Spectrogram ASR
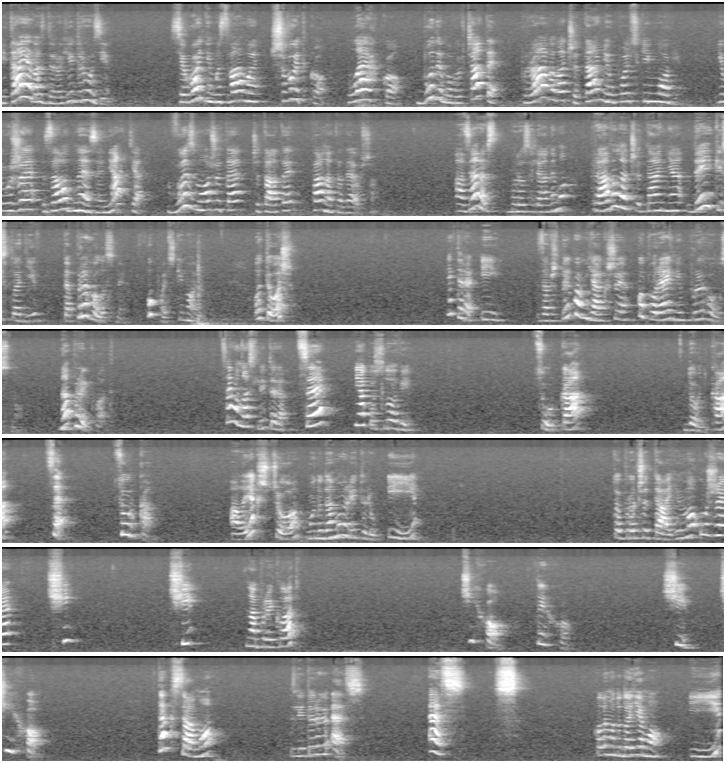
Вітаю вас, дорогі друзі! Сьогодні ми з вами швидко, легко будемо вивчати правила читання у польській мові. І вже за одне заняття ви зможете читати пана Тадеуша. А зараз ми розглянемо правила читання деяких складів та приголосних у польській мові. Отож, літера І завжди пом'якшує попередню приголосну. Наприклад, це у нас літера С, як у слові цурка, донька, це цурка. Але якщо ми додамо літеру І, то прочитаємо уже чі. Чі. Наприклад, чихо, тихо. Чі, чихо. Так само з літерою С. С. С. Коли ми додаємо І,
